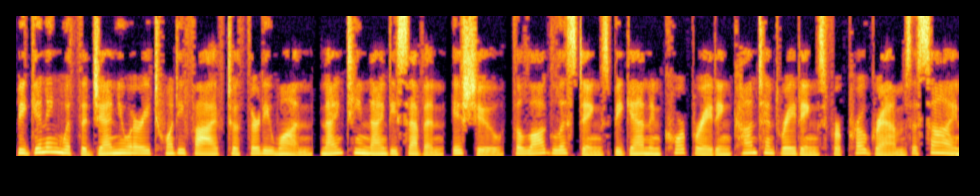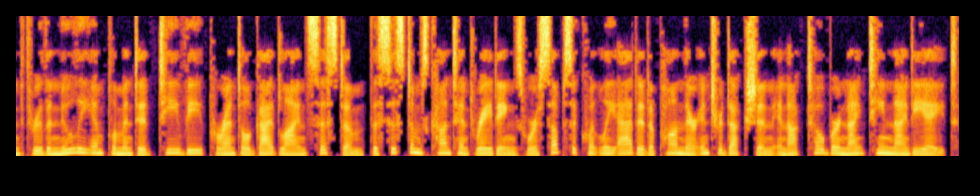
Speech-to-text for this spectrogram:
Beginning with the January 25 to 31, 1997, issue, the log listings began incorporating content ratings for programs assigned through the newly implemented TV Parental Guidelines system the system's content ratings were subsequently added upon their introduction in October 1998.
